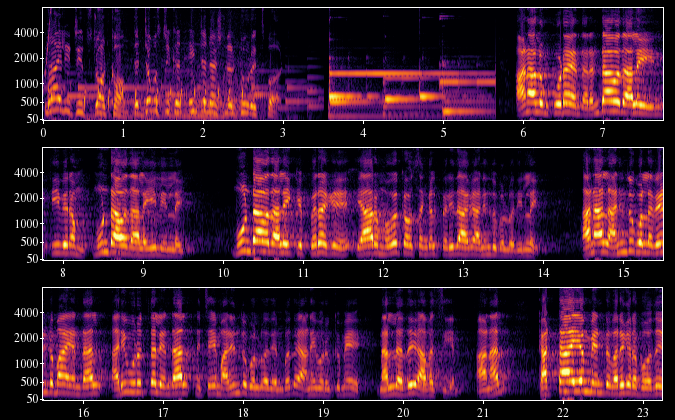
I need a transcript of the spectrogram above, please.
SmileyTrips.com, the domestic and international tour expert. ஆனாலும் கூட இந்த இரண்டாவது அலையின் தீவிரம் மூன்றாவது அலையில் இல்லை. மூன்றாவது அலைக்கு பிறகு யாரும் முகக்கவசங்கள் பெரிதாக அணிந்து கொள்வதில்லை. ஆனால் அணிந்து கொள்ள வேண்டுமா என்றால் அறிவுறுத்தல் என்றால் நிச்சயம் அணிந்து கொள்வது என்பது அனைவருக்குமே நல்லது அவசியம். ஆனால் கட்டாயம் என்று வருகிற போது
